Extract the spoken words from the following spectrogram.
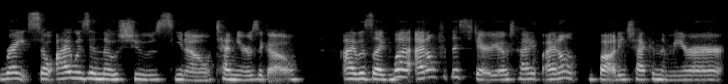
right so i was in those shoes you know 10 years ago I was like, what? I don't fit this stereotype. I don't body check in the mirror.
